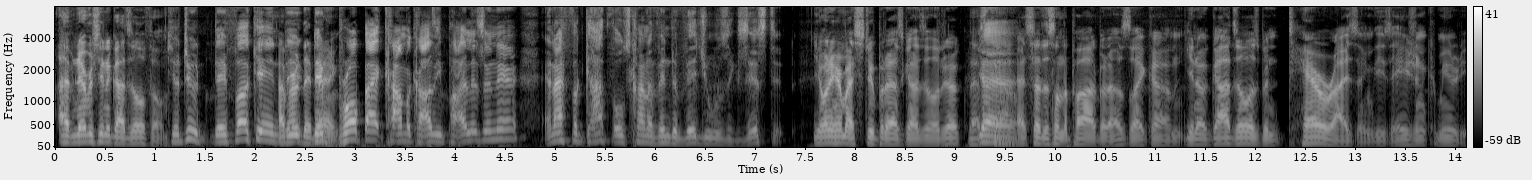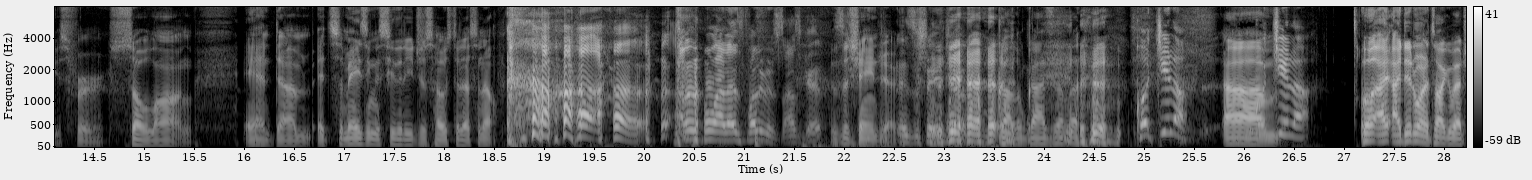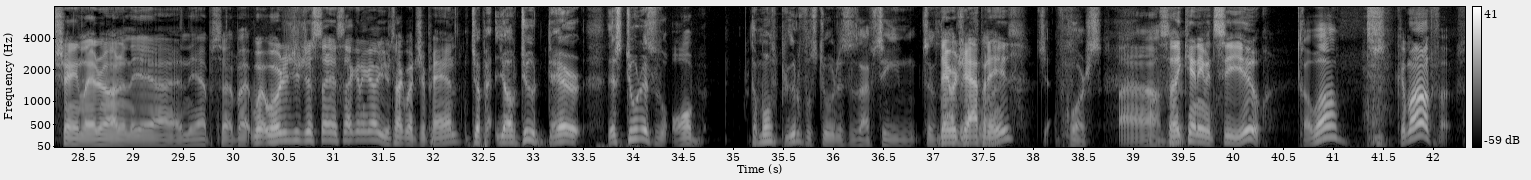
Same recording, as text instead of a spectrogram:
I've never seen a Godzilla film. Yo, dude, they fucking I've they, heard they bang. brought back kamikaze pilots in there, and I forgot those kind of individuals existed. You want to hear my stupid ass Godzilla joke? Let's Yeah. I said this on the pod, but I was like, um, you know, Godzilla has been terrorizing these Asian communities for so long. And um, it's amazing to see that he just hosted SNL. I don't know why that's funny, but it sounds good. It's a Shane joke. It's a shame. joke. Call him Godzilla. Godzilla. Um, Godzilla. well, I, I did want to talk about Shane later on in the uh, in the episode, but what, what did you just say a second ago? You were talking about Japan. Japan, yo, dude, they're the stewardesses were all the most beautiful stewardesses I've seen since They I've were been flying. Japanese, Ja- of course. uh, so they can't even see you. Oh, well, Come on, folks.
